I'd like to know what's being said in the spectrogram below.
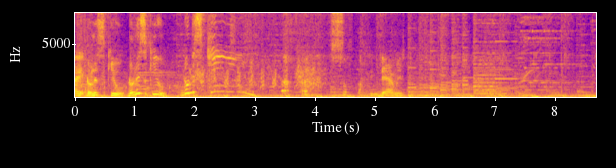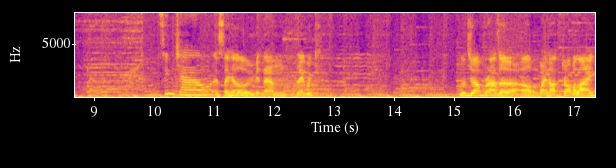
Hey, don't need skill. Don't need skill. Don't need skill. so fucking damage. Xin chào. I say hello in Vietnam language. Good job, brother. Oh, why not drop a line?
